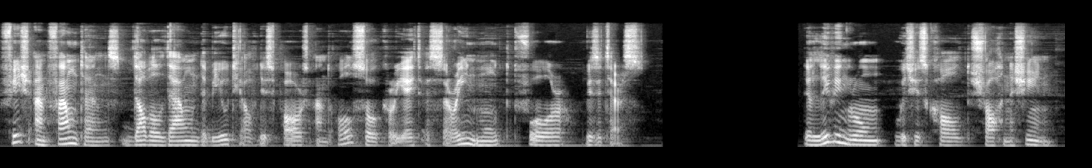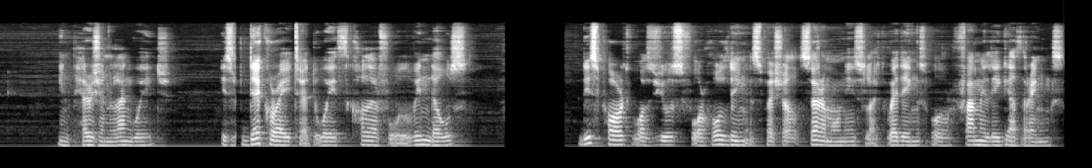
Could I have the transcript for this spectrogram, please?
Fish and fountains double down the beauty of this part and also create a serene mood for visitors. The living room, which is called Shahnashin, in Persian language is decorated with colorful windows. This part was used for holding special ceremonies like weddings or family gatherings.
